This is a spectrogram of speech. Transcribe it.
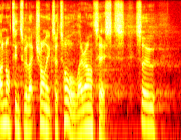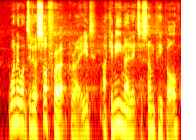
are not into electronics at all, they're artists. So when I want to do a software upgrade, I can email it to some people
